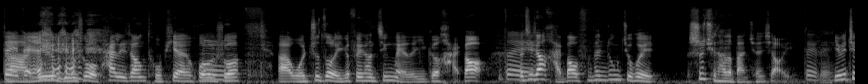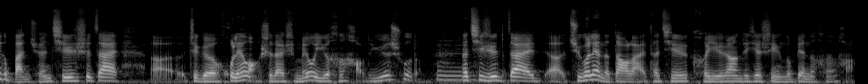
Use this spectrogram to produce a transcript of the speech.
对啊，因对嗯为比如说我拍了一张图片，或者说啊，我制作了一个非常精美的一个海报，对，那这张海报分分钟就会失去它的版权效应。对对，因为这个版权其实是在呃这个互联网时代是没有一个很好的约束的。嗯那其实在，呃区块链的到来，它其实可以让这些事情都变得很好。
